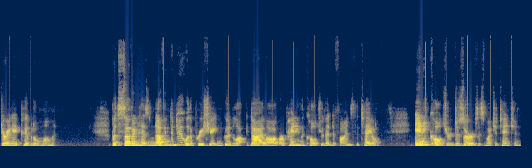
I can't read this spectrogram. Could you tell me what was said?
during a pivotal moment. But Southern has nothing to do with appreciating good dialogue or painting the culture that defines the tale. Any culture deserves as much attention.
